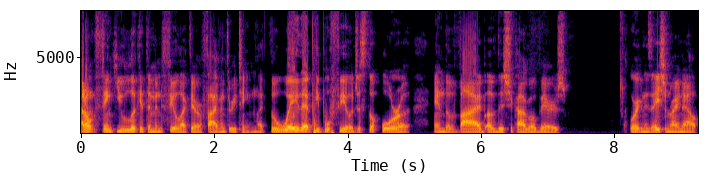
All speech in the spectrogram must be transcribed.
I don't think you look at them and feel like they're a five and three team. Like the way that people feel, just the aura and the vibe of the Chicago Bears organization right now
